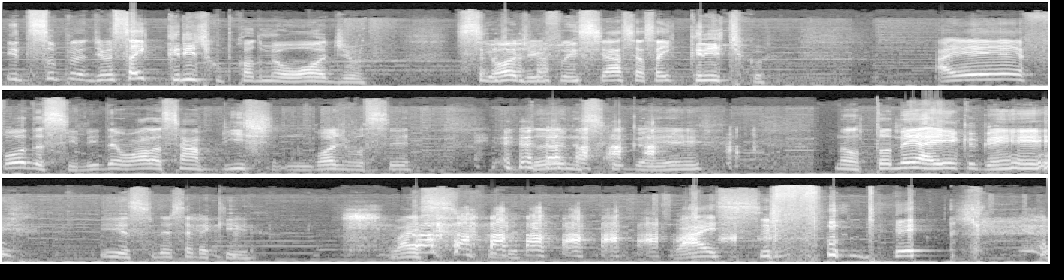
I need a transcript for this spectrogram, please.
E super. Devia sair crítico por causa do meu ódio. Se ódio influenciasse, ia sair crítico. Aê, foda-se, Líder Wallace é uma bicha, não gosto de você. Dane-se que eu ganhei. Não, tô nem aí que eu ganhei. Isso, deixa sair daqui. Vai se fuder. Vai se fuder. Eu...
